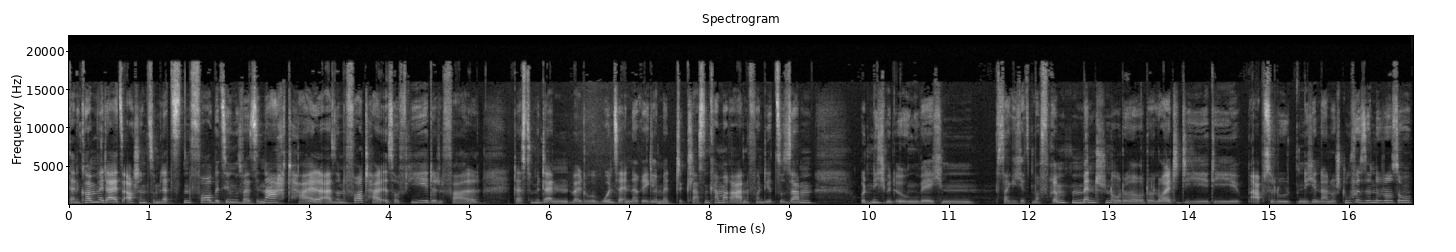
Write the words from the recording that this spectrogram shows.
Dann kommen wir da jetzt auch schon zum letzten Vor- bzw. Nachteil. Also ein Vorteil ist auf jeden Fall, dass du mit deinen, weil du wohnst ja in der Regel mit Klassenkameraden von dir zusammen und nicht mit irgendwelchen, sage ich jetzt mal, fremden Menschen oder, oder Leute, die, die absolut nicht in deiner Stufe sind oder so.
